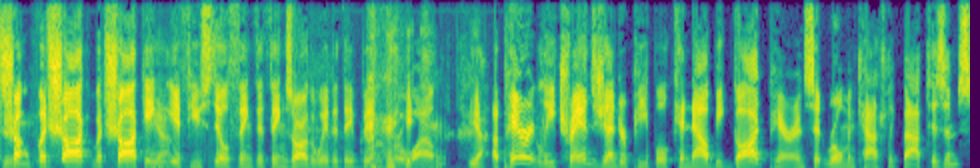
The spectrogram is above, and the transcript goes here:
shocking. sho- but shock, but shocking Yeah. if you still think that things are the way that they've been for a while. Yeah. Apparently, transgender people can now be godparents at Roman Catholic baptisms.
